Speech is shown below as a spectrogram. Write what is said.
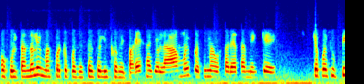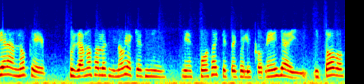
ocultándolo y más porque pues estoy feliz con mi pareja, yo la amo y pues sí me gustaría también que, que pues supieran, ¿no? Que pues ya no solo es mi novia, que es mi, mi esposa y que estoy feliz con ella y, y todo.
